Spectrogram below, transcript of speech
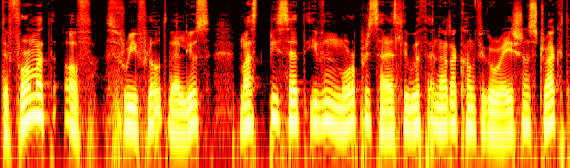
The format of three float values must be set even more precisely with another configuration struct,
